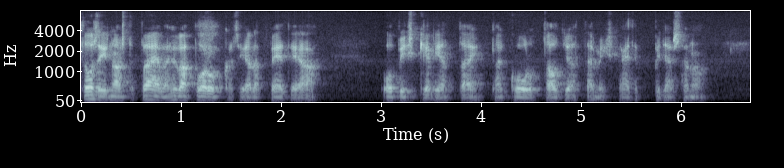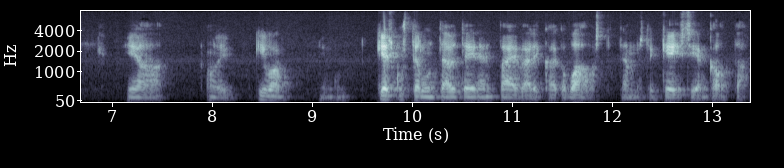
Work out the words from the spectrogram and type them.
tosi naista päivä, hyvä porukka siellä, PTA-opiskelijat tai, tai kouluttautujat tai miksi heitä pitäisi sanoa. Ja oli kiva niin kuin keskustelun täyteinen päivä, eli aika vahvasti tämmöisten keissien kautta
